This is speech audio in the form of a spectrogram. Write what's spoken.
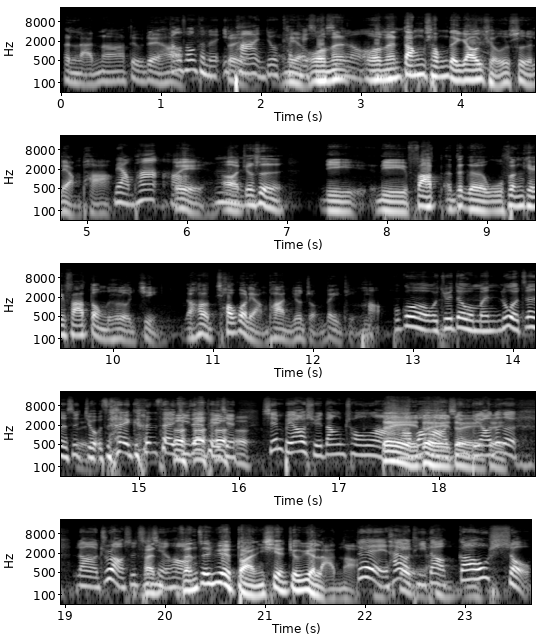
很难呐，对不对？哈，当冲可能一趴你就开开心心了。我们我们当冲的要求是两趴，两趴。对啊，就是你你发这个五分 K 发动的时候进。然后超过两趴你就准备停。好，不过我觉得我们如果真的是韭菜跟赛季在赔钱，先不要学当冲了，好不好？先不要那个。呃，朱老师之前哈，反正越短线就越难了。对，他有提到高手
